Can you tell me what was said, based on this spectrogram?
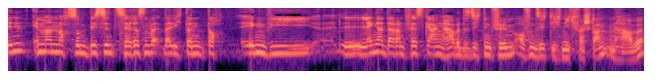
bin immer noch so ein bisschen zerrissen, weil, weil ich dann doch irgendwie länger daran festgehangen habe, dass ich den Film offensichtlich nicht verstanden habe.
